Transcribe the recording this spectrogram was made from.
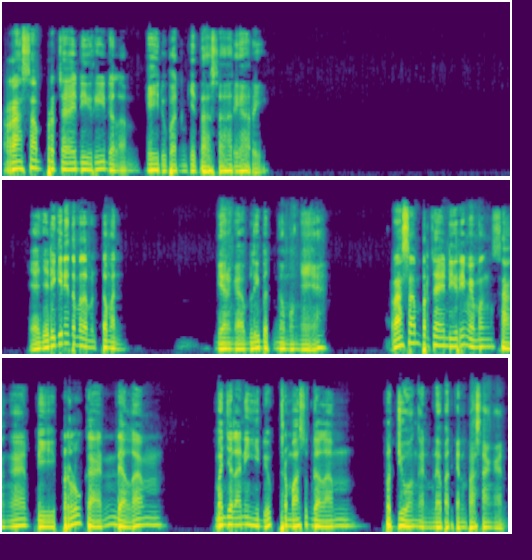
rasa percaya diri dalam kehidupan kita sehari-hari. Ya, jadi gini teman-teman, teman. Biar nggak belibet ngomongnya ya. Rasa percaya diri memang sangat diperlukan dalam menjalani hidup termasuk dalam perjuangan mendapatkan pasangan.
